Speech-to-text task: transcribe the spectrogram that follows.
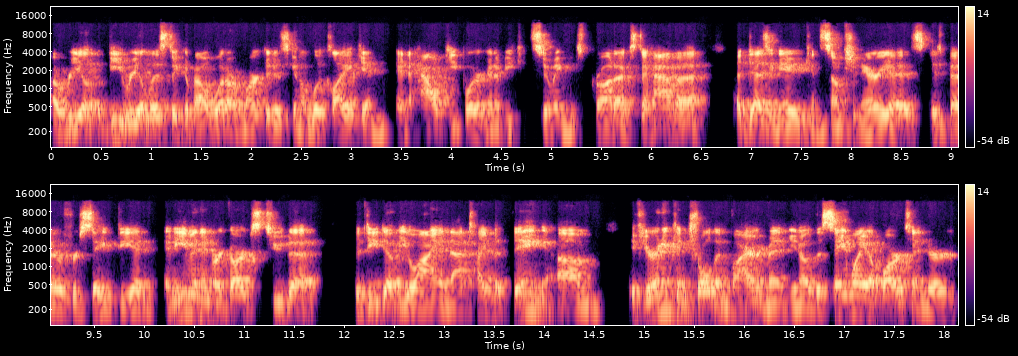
a real be realistic about what our market is going to look like and and how people are going to be consuming these products to have a, a designated consumption area is is better for safety. And and even in regards to the the DWI and that type of thing um, if you're in a controlled environment you know the same way a bartender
